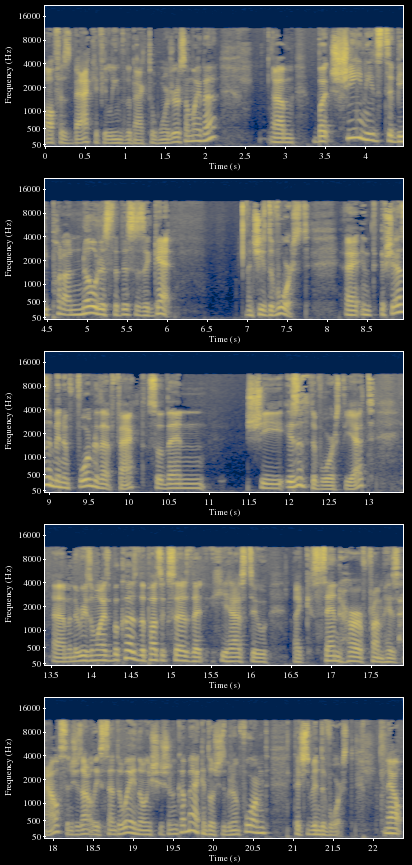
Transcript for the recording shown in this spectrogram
off his back if he leans the back towards her or something like that. Um, but she needs to be put on notice that this is a get, and she's divorced. Uh, and if she hasn't been informed of that fact, so then she isn't divorced yet, um, and the reason why is because the pasuk says that he has to like send her from his house, and she's not really sent away, knowing she shouldn't come back until she's been informed that she's been divorced. Now,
